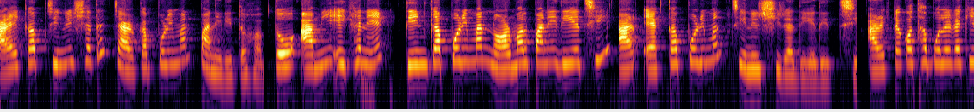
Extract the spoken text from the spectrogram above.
আড়াই কাপ চিনির সাথে চার কাপ পরিমাণ পানি দিতে হবে। তো আমি এখানে তিন কাপ পরিমাণ নর্মাল পানি দিয়েছি আর এক কাপ পরিমাণ চিনির শিরা দিয়ে দিচ্ছি। আরেকটা কথা বলে রাখি,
